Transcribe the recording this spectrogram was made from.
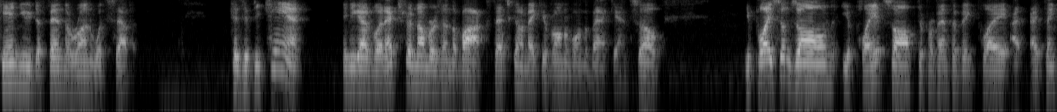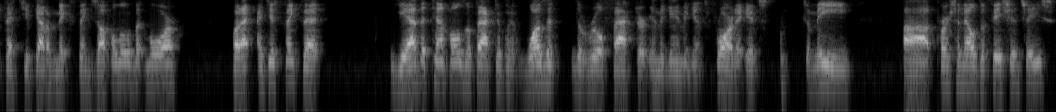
Can you defend the run with seven? Because if you can't, and you got to put extra numbers in the box, that's going to make you vulnerable on the back end. So you play some zone, you play it soft to prevent the big play. I, I think that you've got to mix things up a little bit more. But I, I just think that, yeah, the tempo is a factor, but it wasn't the real factor in the game against Florida. It's, to me, uh, personnel deficiencies,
